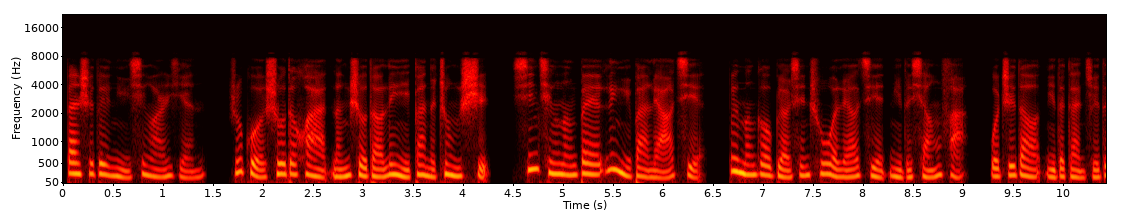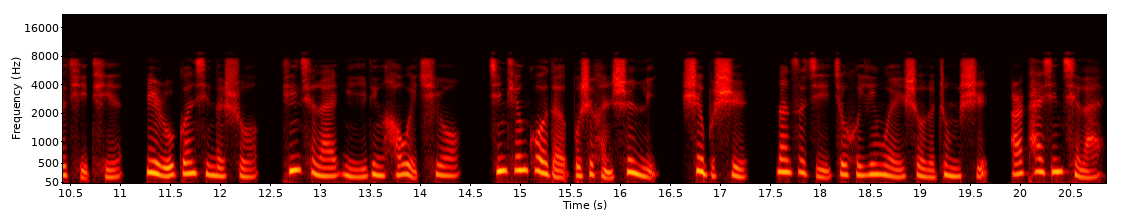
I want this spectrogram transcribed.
但是对女性而言，如果说的话能受到另一半的重视，心情能被另一半了解，并能够表现出我了解你的想法。我知道你的感觉的体贴，例如关心的说，听起来你一定好委屈哦，今天过得不是很顺利，是不是？那自己就会因为受了重视而开心起来。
